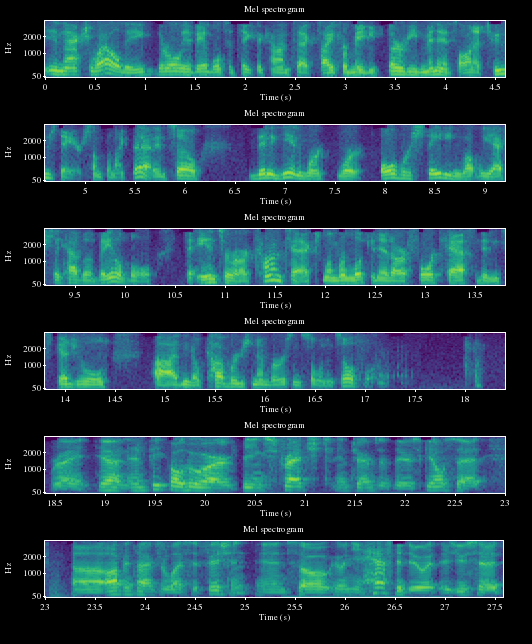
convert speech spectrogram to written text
in actuality, they're only available to take the contact type for maybe 30 minutes on a Tuesday or something like that. And so then again, we're, we're overstating what we actually have available to answer our contacts when we're looking at our forecasted and scheduled, uh, you know, coverage numbers and so on and so forth. Right. Yeah, and, and people who are being stretched in terms of their skill set uh, oftentimes are less efficient. And so when you have to do it, as you said,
